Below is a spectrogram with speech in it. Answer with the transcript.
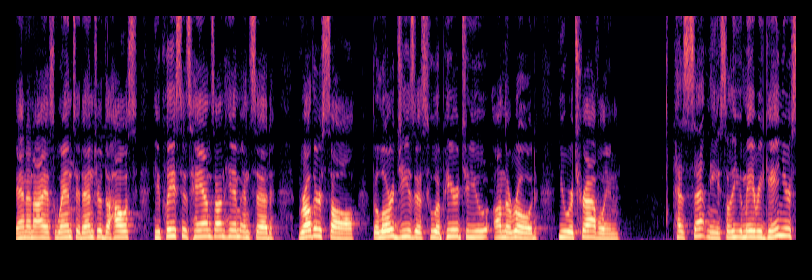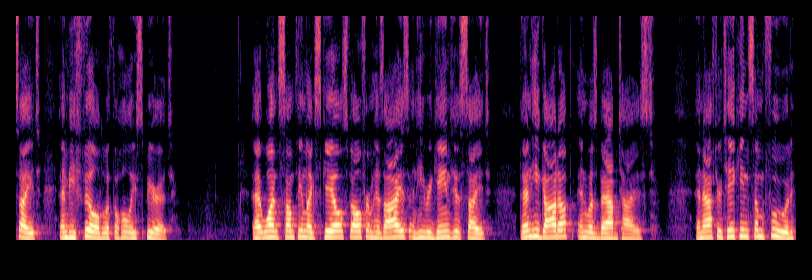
Ananias went and entered the house. He placed his hands on him and said, Brother Saul, the Lord Jesus, who appeared to you on the road you were traveling, has sent me so that you may regain your sight and be filled with the Holy Spirit. At once, something like scales fell from his eyes, and he regained his sight. Then he got up and was baptized and after taking some food,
